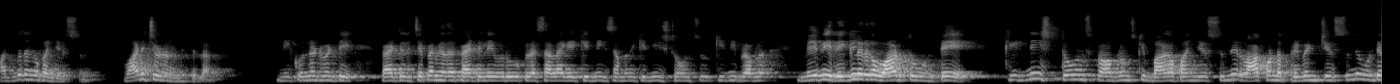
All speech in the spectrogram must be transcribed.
అద్భుతంగా పనిచేస్తుంది. వాడి చూడండి మిత్రులారు మీకు ఉన్నటువంటి ఫ్యాటీ చెప్పాను కదా ఫ్యాటీ లివరు ప్లస్ అలాగే కిడ్నీకి సంబంధించి kidney stones kidney problem maybe రెగ్యులర్గా వాడుతూ ఉంటే కిడ్నీ స్టోన్స్ ప్రాబ్లమ్స్కి బాగా పనిచేస్తుంది రాకుండా ప్రివెంట్ చేస్తుంది ఉంటే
